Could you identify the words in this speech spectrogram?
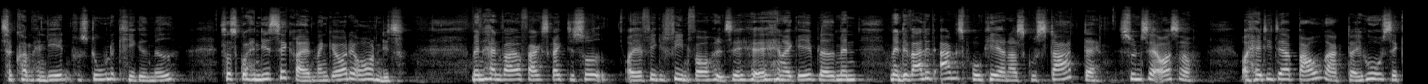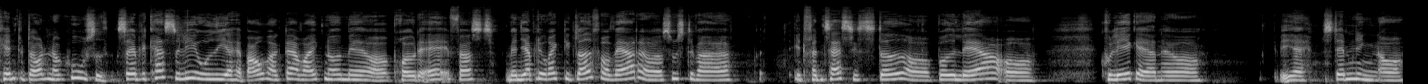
så kom han lige ind på stuen og kiggede med. Så skulle han lige sikre, at man gjorde det ordentligt. Men han var jo faktisk rigtig sød, og jeg fik et fint forhold til øh, Henrik Egeblad. Men, men det var lidt angstprovokerende at skulle starte da, synes jeg også, at have de der bagvagter i huset. Jeg kendte dårligt nok huset, så jeg blev kastet lige ud i at have bagvagt. Der var ikke noget med at prøve det af først. Men jeg blev rigtig glad for at være der, og synes, det var et fantastisk sted, og både lære og kollegaerne, og ja, stemningen og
